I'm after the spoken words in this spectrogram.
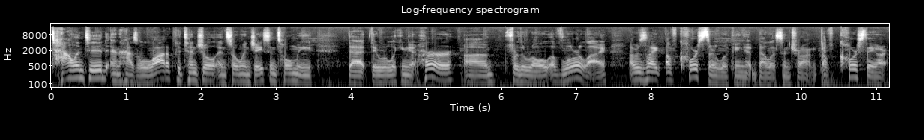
talented and has a lot of potential. And so when Jason told me that they were looking at her um, for the role of Lorelai, I was like, of course they're looking at Bella Cintron. Of course they are.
